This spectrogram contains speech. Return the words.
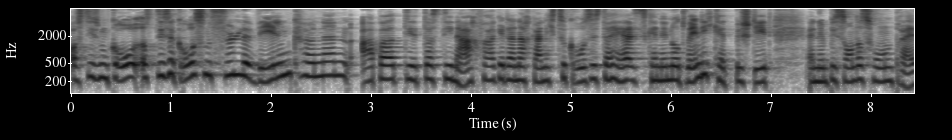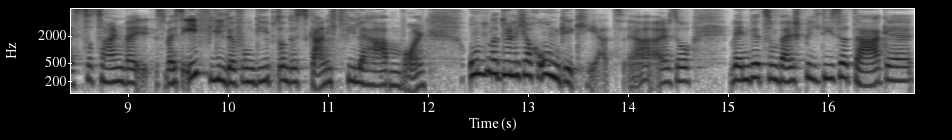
aus, diesem, aus dieser großen Fülle wählen können, aber die, dass die Nachfrage danach gar nicht so groß ist, daher es keine Notwendigkeit besteht, einen besonders hohen Preis zu zahlen, weil, weil es eh viel davon gibt und es gar nicht viele haben wollen. Und natürlich auch umgekehrt. Ja? Also wenn wir zum Beispiel dieser Tage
